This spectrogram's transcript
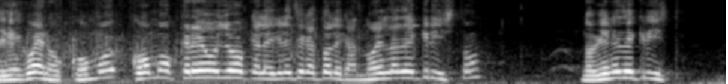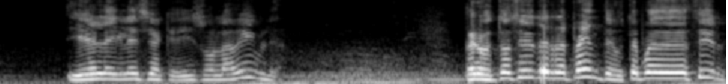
de que, bueno, ¿cómo, ¿cómo creo yo que la Iglesia Católica no es la de Cristo? No viene de Cristo. Y es la iglesia que hizo la Biblia. Pero entonces de repente usted puede decir,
